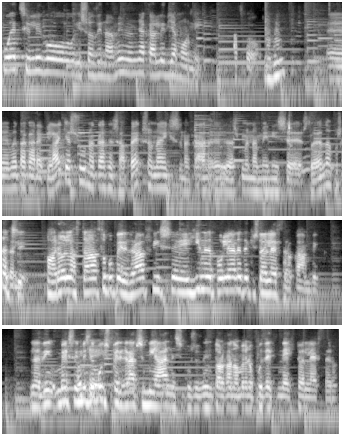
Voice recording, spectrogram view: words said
που έτσι λίγο ισοδυναμεί με μια καλή διαμονή. Αυτό. Μμμ. Ε, με τα καρεκλάκια σου, να κάθεσαι απ' έξω, να έχεις να, κάθε- ας πούμε, να μείνεις ε, στο έδαφος. κτλ. Εντάξει, παρόλα αυτά, αυτό που περιγράφεις ε, γίνεται πολύ άνετα και στο ελεύθερο κάμπινγκ. Δηλαδή, μέχρι στιγμής Οκ. δεν μου έχεις περιγράψει μία άνεση που σου δίνει το οργανωμένο που δεν την έχει το ελεύθερο.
